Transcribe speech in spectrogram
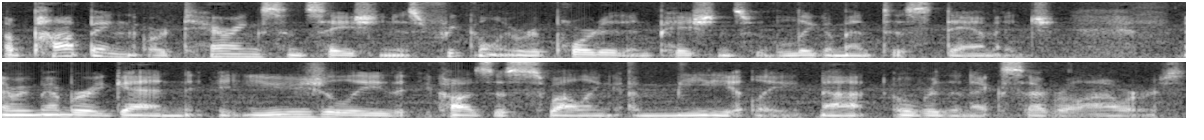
A popping or tearing sensation is frequently reported in patients with ligamentous damage. And remember again, it usually causes swelling immediately, not over the next several hours.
